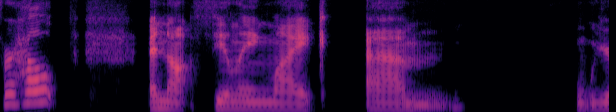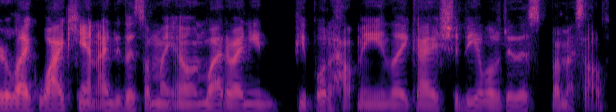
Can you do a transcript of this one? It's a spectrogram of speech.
for help and not feeling like um you're like, why can't I do this on my own? Why do I need people to help me? Like I should be able to do this by myself.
